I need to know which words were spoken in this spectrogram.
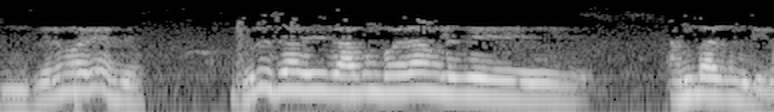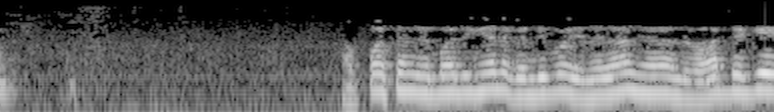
இந்த மாதிரி குரு சாமி பார்க்கும்போது தான் உங்களுக்கு அன்பாக இருக்க முடியும். அப்பா சாமி பார்த்தீங்கன்னா கண்டிப்பாக என்னதான் அந்த வார்த்தைக்கே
